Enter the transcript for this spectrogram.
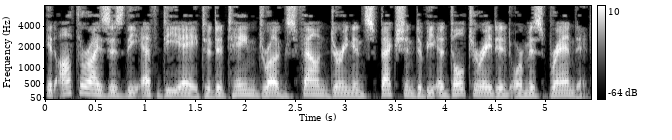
It authorizes the FDA to detain drugs found during inspection to be adulterated or misbranded.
